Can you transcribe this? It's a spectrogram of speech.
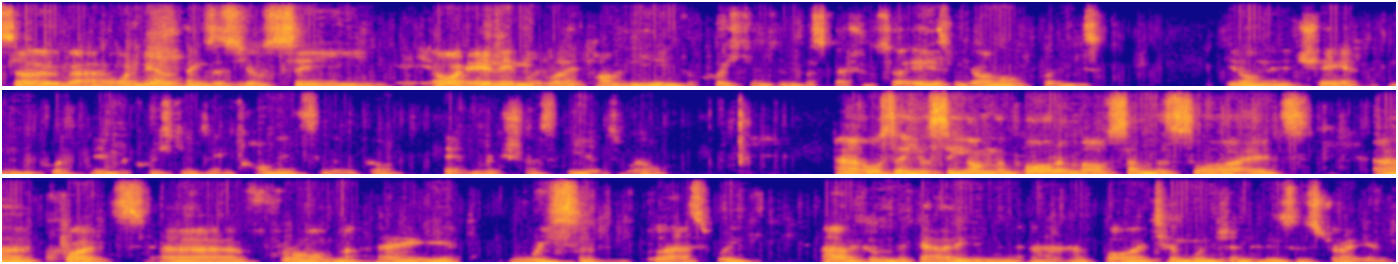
So uh, one of the other things is you'll see, oh, and then we'll have time at the end for questions and discussion. So as we go along, please get on that chat and put in the questions and comments so that we've got that richness here as well. Uh, also, you'll see on the bottom of some of the slides uh, quotes uh, from a recent last week article in The Guardian uh, by Tim Winton, who's an Australian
